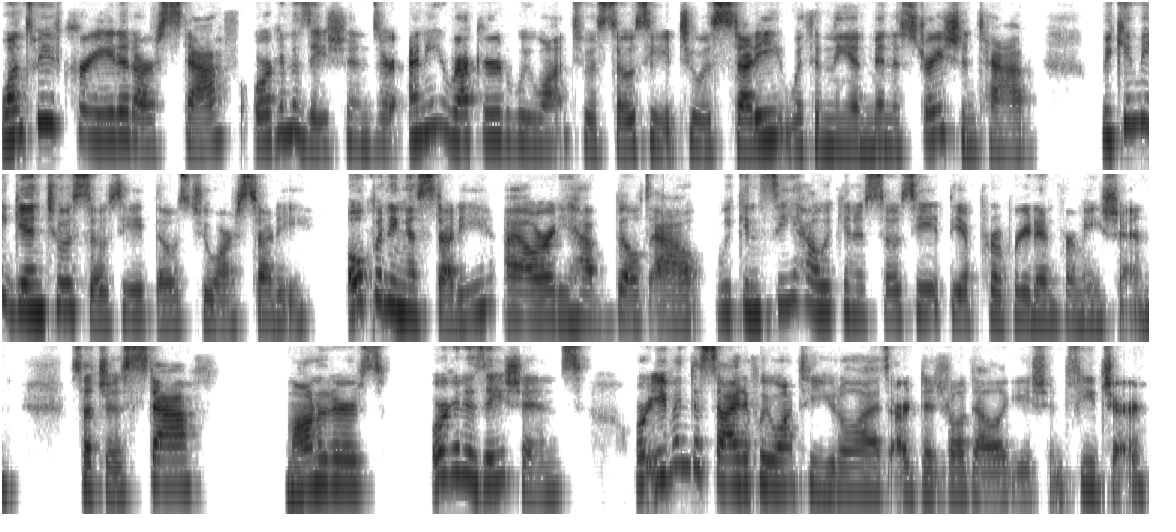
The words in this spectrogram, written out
Once we've created our staff, organizations, or any record we want to associate to a study within the Administration tab, we can begin to associate those to our study. Opening a study I already have built out, we can see how we can associate the appropriate information, such as staff, monitors, organizations, or even decide if we want to utilize our digital delegation feature.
